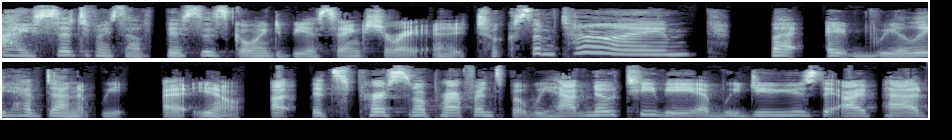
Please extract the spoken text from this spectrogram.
I said to myself, this is going to be a sanctuary. And it took some time, but I really have done it. We, uh, you know, uh, it's personal preference, but we have no TV and we do use the iPad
